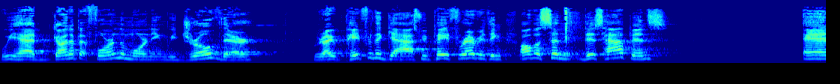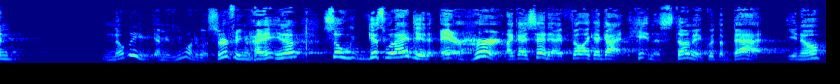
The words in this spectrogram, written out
We had gone up at four in the morning. We drove there. We paid for the gas. We paid for everything. All of a sudden, this happens. And nobody, I mean, we want to go surfing, right? You know? So guess what I did? It hurt. Like I said, I felt like I got hit in the stomach with a bat, you know?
